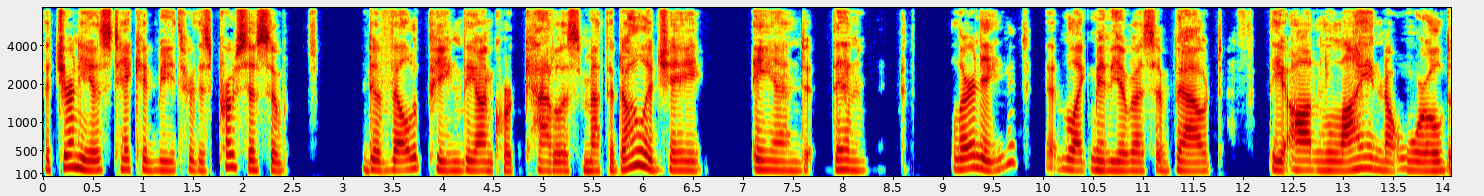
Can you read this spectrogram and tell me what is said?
The journey has taken me through this process of developing the Encore Catalyst methodology and then learning, like many of us, about the online world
